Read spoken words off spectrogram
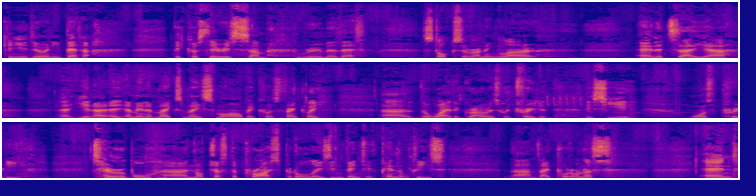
can you do any better? because there is some rumour that stocks are running low. And it's a, uh, uh, you know, I mean, it makes me smile because frankly, uh, the way the growers were treated this year was pretty terrible. Uh, not just the price, but all these inventive penalties um, they put on us. And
